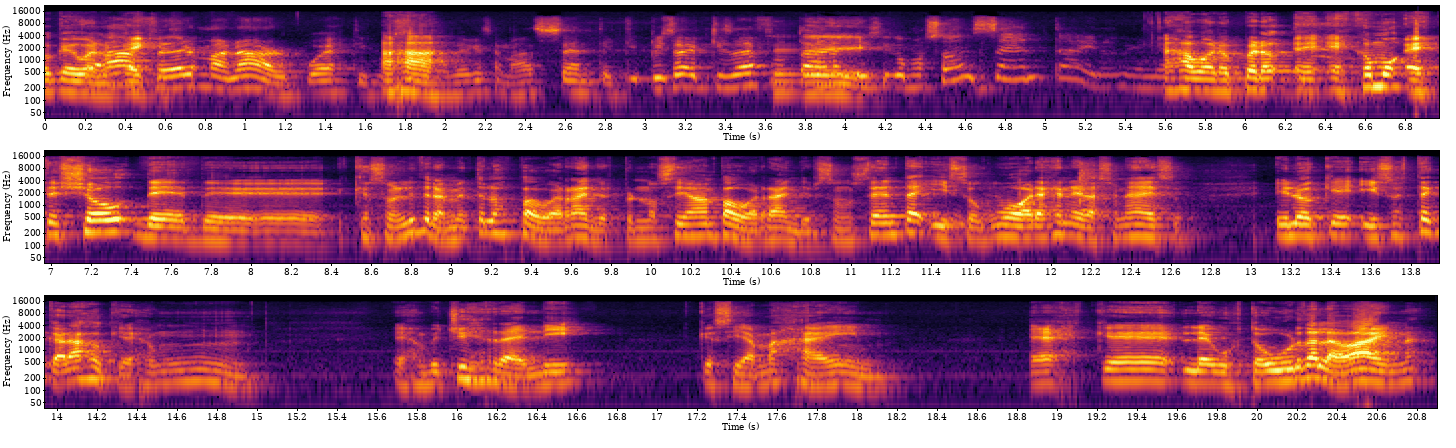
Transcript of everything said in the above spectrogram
Ok, bueno, ah. Feder Manar, pues, tipo, Ajá. sí, que se llama Sentai. Quizás quizás Sí. Futana que dice como son Sentai. No sé. Ajá, bueno, pero eh, es como este show de, de- que son literalmente los Power Rangers, pero no se llaman Power Rangers, son Sentai y son como varias generaciones de eso. Y lo que hizo este carajo, que es un es un bicho israelí que se llama Jaim, es que le gustó burda la vaina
